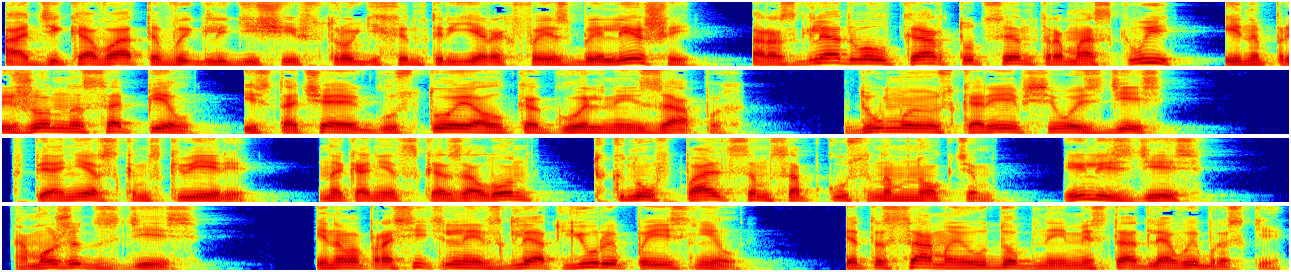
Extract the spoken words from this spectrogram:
а диковато выглядящий в строгих интерьерах ФСБ Леший разглядывал карту центра Москвы и напряженно сопел, источая густой алкогольный запах. «Думаю, скорее всего, здесь, в Пионерском сквере», — наконец сказал он, ткнув пальцем с обкусанным ногтем. «Или здесь, а может, здесь». И на вопросительный взгляд Юры пояснил. «Это самые удобные места для выброски.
